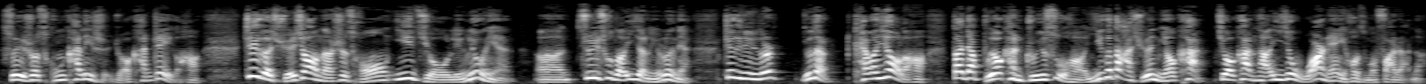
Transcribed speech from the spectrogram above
所以说，从看历史主要看这个哈。这个学校呢，是从一九零六年啊追溯到一九零六年，这个就有点有点开玩笑了哈。大家不要看追溯哈，一个大学你要看就要看它一九五二年以后怎么发展的。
